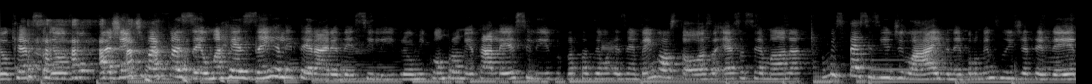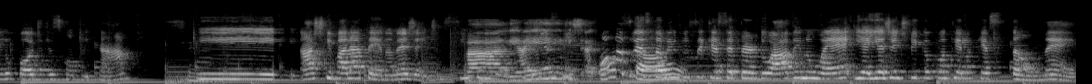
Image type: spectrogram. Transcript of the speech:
Eu quero, eu vou, a gente vai fazer uma resenha literária desse livro. Eu me comprometo a ler esse livro para fazer uma resenha bem gostosa. Essa semana, uma espécie de live, né? Pelo menos no IGTV, do Pode Descomplicar. Sim. E acho que vale a pena, né, gente? Cinco vale. Aí, assim, quantas vezes também você quer ser perdoado e não é? E aí a gente fica com aquela questão, né?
